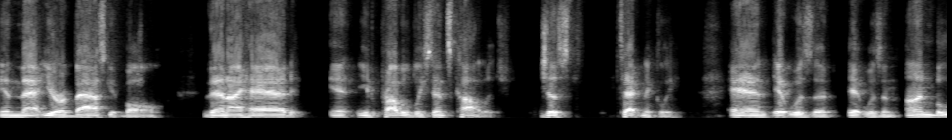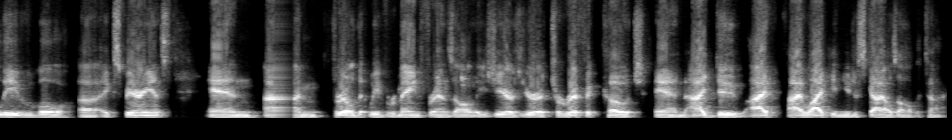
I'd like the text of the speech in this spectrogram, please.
in that year of basketball than I had in you know, probably since college, just technically. And it was a it was an unbelievable uh, experience. And I'm thrilled that we've remained friends all these years. You're a terrific coach, and I do. I I liken you to Skiles all the time.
